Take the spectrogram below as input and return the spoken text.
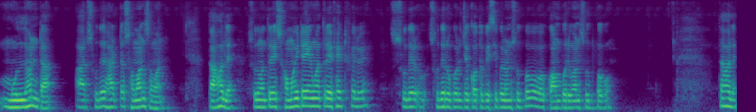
মূলধনটা আর সুদের হারটা সমান সমান, তাহলে শুধুমাত্র এই সময়টাই একমাত্র এফেক্ট ফেলবে। সুদের সুদের উপর যে কত বেশি পরিমাণ সুদ পাবো বা কম পরিমাণ সুদ পাবো। তাহলে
